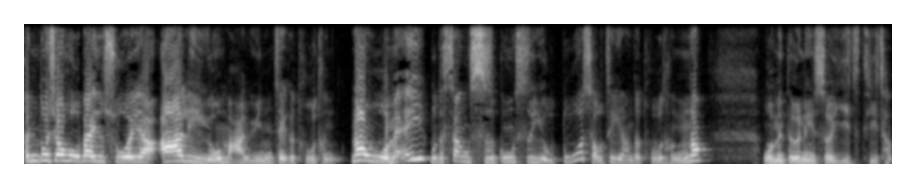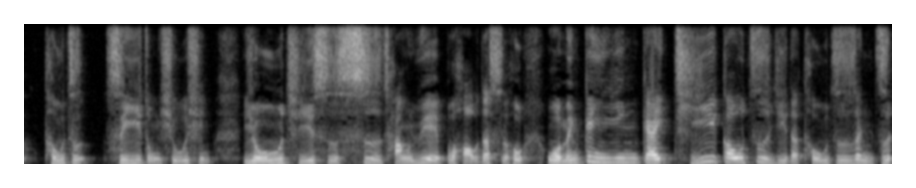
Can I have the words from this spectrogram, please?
很多小伙伴说呀，阿里有马云这个图腾，那我们 A 股的上市公司有多少这样的图腾呢？我们德林社一直提倡，投资是一种修行，尤其是市场越不好的时候，我们更应该提高自己的投资认知，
